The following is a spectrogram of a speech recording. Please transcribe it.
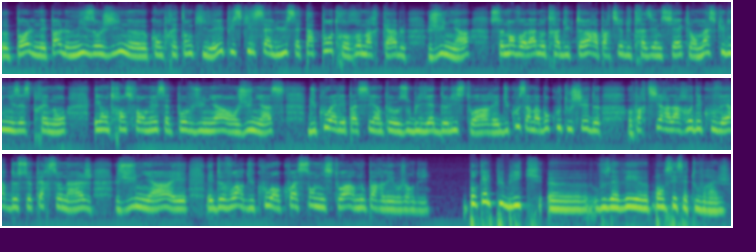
Euh, Paul n'est pas le misogyne euh, qu'on prétend qu'il est, puisqu'il salue cet apôtre remarquable, Junia. Seulement voilà, nos traducteurs, à partir du XIIIe siècle, ont masculinisé ce prénom et ont transformé cette pauvre Junia en Junias. Du coup, elle est passée un peu aux oubliettes de l'histoire, et du coup, ça m'a beaucoup touché de partir à la redécouverte de ce personnage, Junia, et de voir du coup en quoi son histoire nous parlait aujourd'hui. Pour quel public euh, vous avez euh, pensé cet ouvrage?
